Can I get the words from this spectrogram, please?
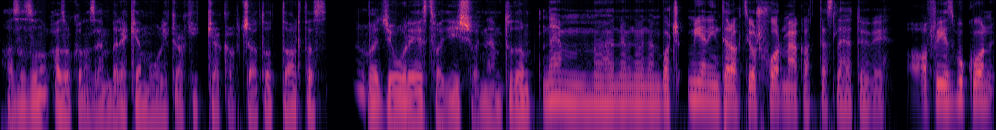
az azon, azokon az embereken múlik, akikkel kapcsolatot tartasz. Vagy jó részt, vagy is, vagy nem tudom. Nem, nem, nem, nem, bocs. Milyen interakciós formákat tesz lehetővé? A Facebookon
